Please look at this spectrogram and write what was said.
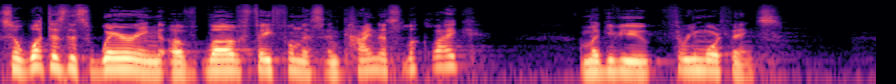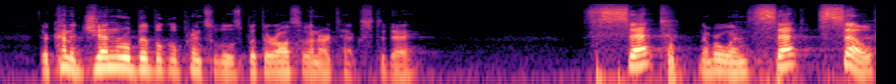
So, what does this wearing of love, faithfulness, and kindness look like? I'm going to give you three more things. They're kind of general biblical principles, but they're also in our text today. Set, number one, set self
